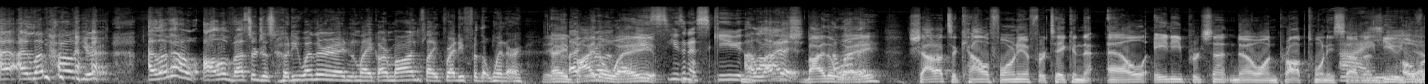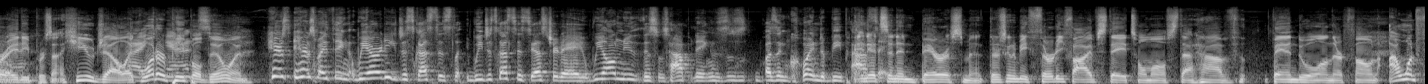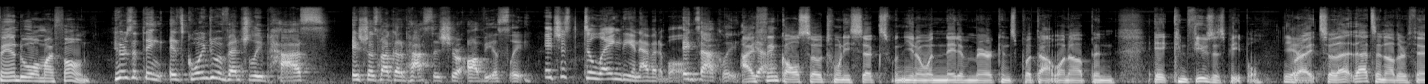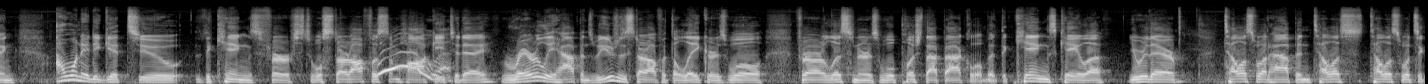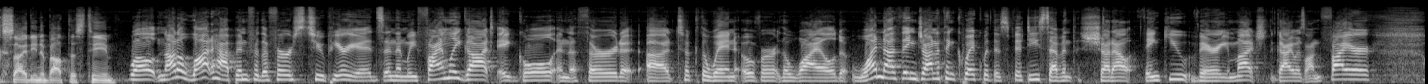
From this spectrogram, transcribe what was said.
I, I love how you're. I love how all of us are just hoodie weather and like Armani's like ready for the winter. Hey, Like, by we're, the like, way, He's, he's in a ski I love it. By the I way, it. shout out to California for taking the L. 80% no on Prop 27. I Huge Over 80%. Huge L. Like, I what are can't. people doing? Here's here's my thing. We already discussed this. We discussed this yesterday. We all knew that this was happening. This was, wasn't going to be passing. And it's an embarrassment. There's going to be 35 states almost that have FanDuel on their phone. I want FanDuel on my phone. Here's the thing. It's going to eventually pass. It's just not going to pass this year, obviously. It's just delaying the inevitable. Exactly. I Yeah. think also 26 when you know when Native Americans put that one up and it confuses people, Yeah. right? So that that's another thing. I wanted to get to the Kings first. We'll start off with some hockey today. Rarely happens. We usually start off with the Lakers. We'll for our listeners, we'll push that back a little bit. The Kings, Kayla, you were there. Tell us what happened. Tell us tell us what's exciting about this team. Well, not a lot happened for the first two periods, and then we finally got a goal in the third. Uh, took the win over the Wild, one nothing. Jonathan Quick with his 57th shutout. Thank you very much. The guy was on fire.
